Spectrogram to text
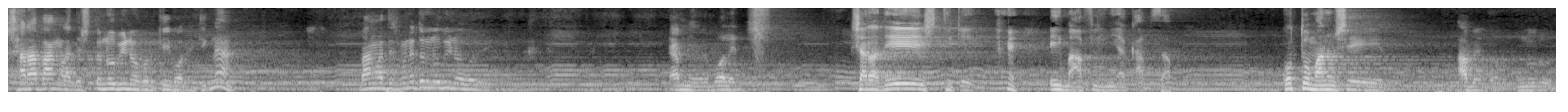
সারা বাংলাদেশ তো নবীনগরকেই বলে, ঠিক না? বাংলাদেশ মানে তো নবীনগরে। আপনি বলেন, সারা দেশ থেকে এই মাহফিল নিয়ে কাবজাব কত মানুষের আবেদন, অনুরোধ,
